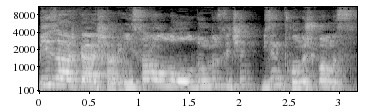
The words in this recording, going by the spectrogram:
Biz arkadaşlar insanoğlu olduğumuz için bizim konuşmamız,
